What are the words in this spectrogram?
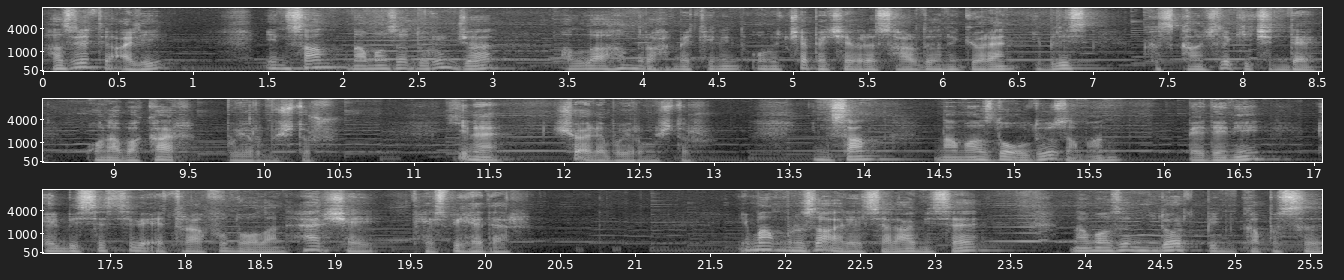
Hazreti Ali, insan namaza durunca Allah'ın rahmetinin onu çepeçevre sardığını gören iblis kıskançlık içinde ona bakar buyurmuştur. Yine şöyle buyurmuştur. İnsan namazda olduğu zaman bedeni, elbisesi ve etrafında olan her şey tesbih eder. İmam Rıza aleyhisselam ise namazın dört bin kapısı,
